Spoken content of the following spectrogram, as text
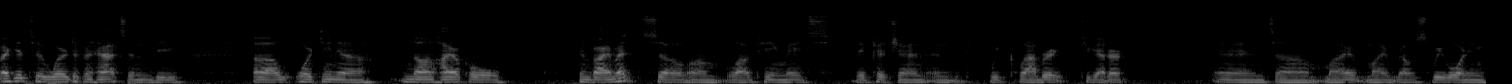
I, I get to wear different hats and be uh, working in a non-hierarchical environment. So um, a lot of teammates they pitch in and we collaborate together. And um, my my most rewarding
